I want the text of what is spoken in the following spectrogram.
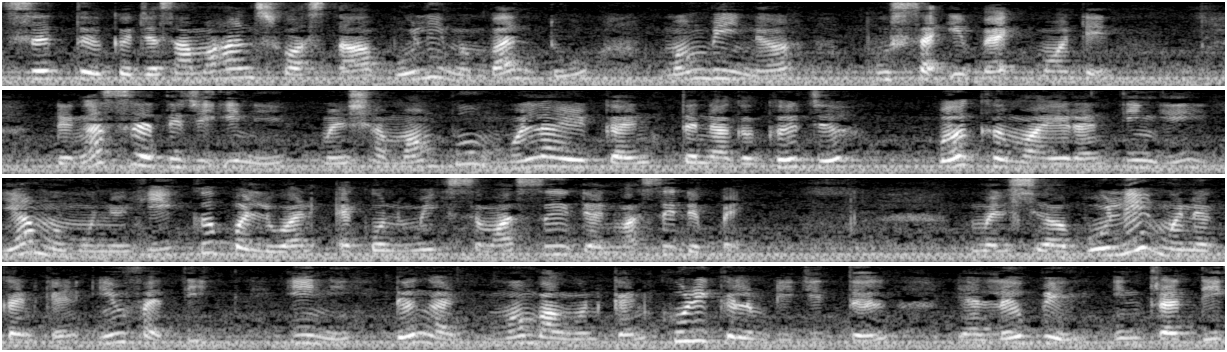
serta kerjasamaan swasta boleh membantu membina pusat IBEC moden. Dengan strategi ini, Malaysia mampu melahirkan tenaga kerja berkemahiran tinggi yang memenuhi keperluan ekonomi semasa dan masa depan. Malaysia boleh menekankan infatik ini dengan membangunkan kurikulum digital yang lebih interaktif,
